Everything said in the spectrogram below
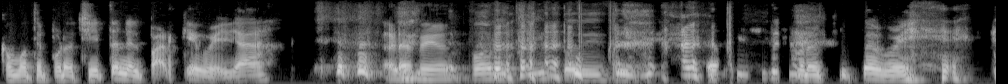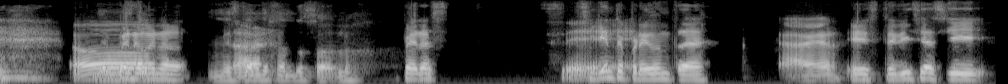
como te porochito en el parque, güey, ya. Ahora feo. Pobrecito, dice. Te porochito, güey. Oh, Bueno, bueno, Me están dejando solo. pero sí. siguiente pregunta. A ver. Este dice así,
